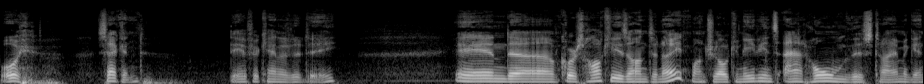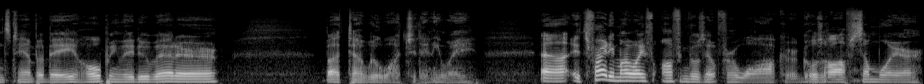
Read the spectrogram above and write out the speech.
boy, second day after Canada Day. And uh, of course, hockey is on tonight. Montreal Canadiens at home this time against Tampa Bay, hoping they do better. But uh, we'll watch it anyway. Uh, it's Friday. My wife often goes out for a walk or goes off somewhere.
